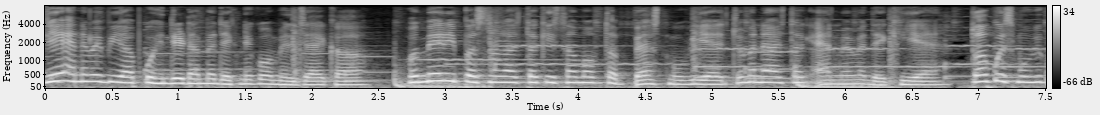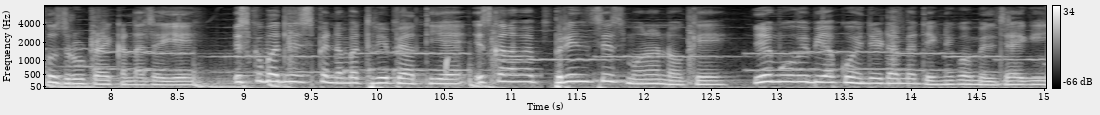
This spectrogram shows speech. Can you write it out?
ये एनिमे भी आपको हिंदी डब में देखने को मिल जाएगा। और मेरी पर्सनल आज तक की some of the best movie है, जो मैंने आज तक एनमे में देखी है। तो आपको इस मूवी को ज़रूर ट्राई करना चाहिए। इसके बाद इस पे नंबर थ्री पे आती है। इसका नाम है प्रिंसेस मोनानोके ये मूवी भी आपको हिंदी डब में देखने को मिल जाएगी।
